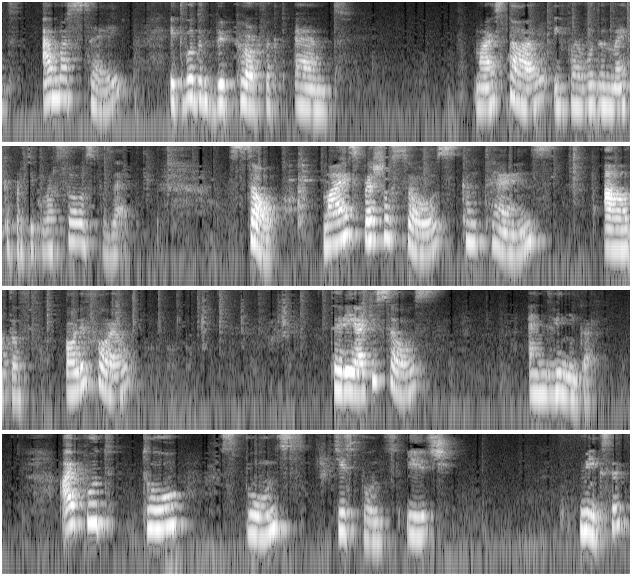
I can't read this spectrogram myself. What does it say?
And I must say it wouldn't be perfect and my style if I wouldn't make a particular sauce for that. So my special sauce contains out of olive oil, teriyaki sauce and vinegar. I put two spoons, teaspoons each, mix it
